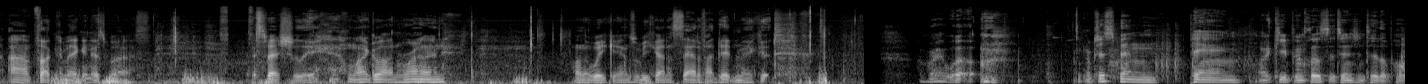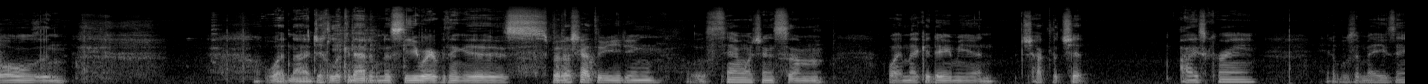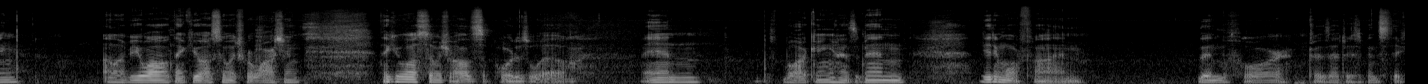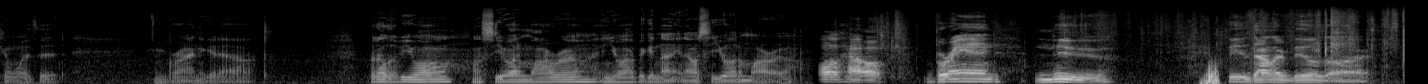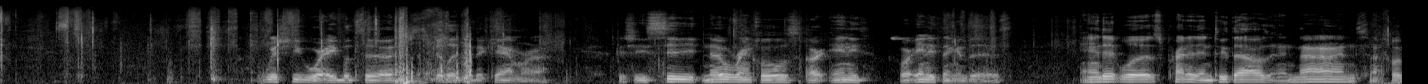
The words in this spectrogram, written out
I'm fucking making this bus. Especially when I go out and run on the weekends, would be kind of sad if I didn't make it. Alright, well, I've just been paying, like keeping close attention to the polls and whatnot, just looking at them to see where everything is. But I just got through eating a little sandwich and some white macadamia and chocolate chip ice cream. It was amazing. I love you all. Thank you all so much for watching. Thank you all so much for all the support as well. And walking has been getting more fun than before because I've just been sticking with it and grinding it out. But I love you all. I'll see you all tomorrow. And you all have a good night. And I'll see you all tomorrow. All how brand new these dollar bills are. Wish you were able to spill it to the camera. Because you see no wrinkles or any or anything in this. And it was printed in 2009. So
